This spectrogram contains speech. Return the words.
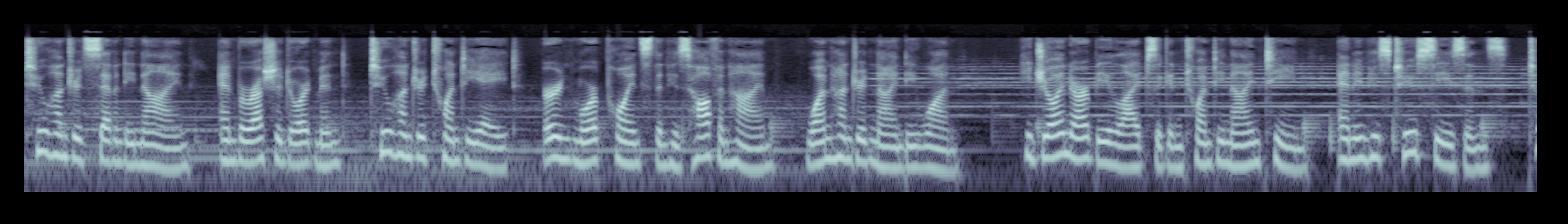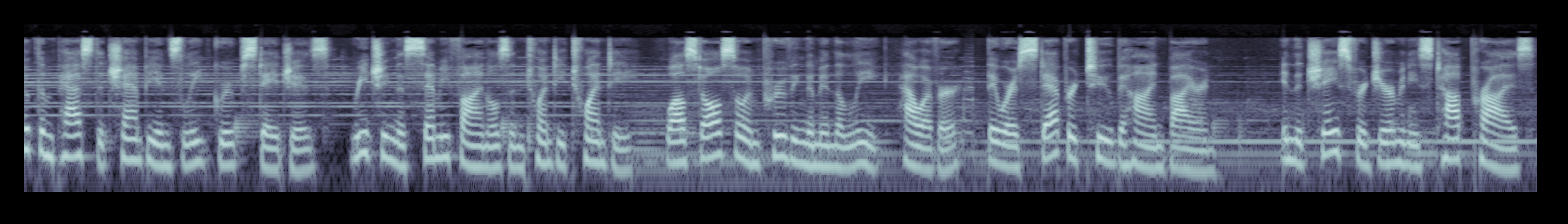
279, and Borussia Dortmund, 228, earned more points than his Hoffenheim, 191. He joined RB Leipzig in 2019, and in his two seasons, took them past the Champions League group stages, reaching the semi-finals in 2020, whilst also improving them in the league. However, they were a step or two behind Bayern. In the chase for Germany's top prize,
